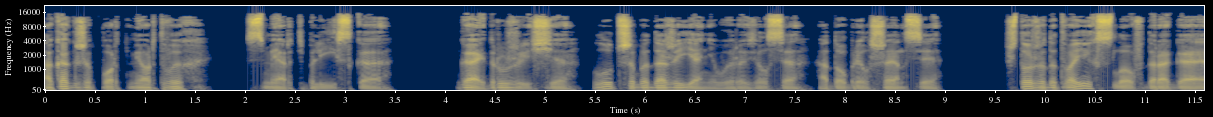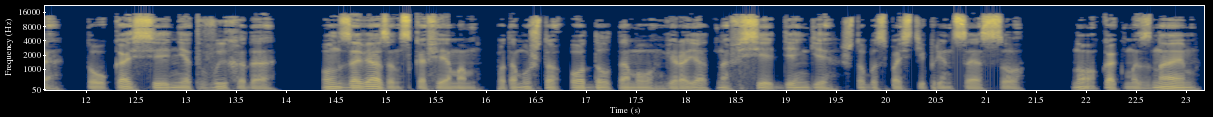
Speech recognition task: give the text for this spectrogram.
А как же порт мертвых? Смерть близко. Гай, дружище, лучше бы даже я не выразился, одобрил Шенси. Что же до твоих слов, дорогая, то у Кассия нет выхода. Он завязан с Кафемом, потому что отдал тому, вероятно, все деньги, чтобы спасти принцессу. Но, как мы знаем,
